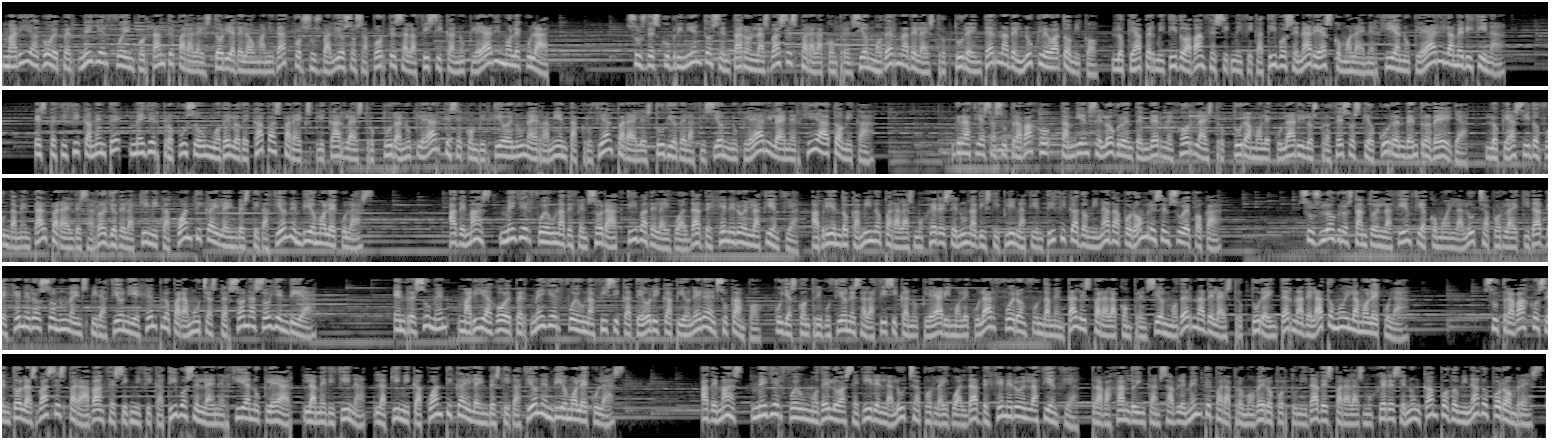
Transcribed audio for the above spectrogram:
María Goeppert Meyer fue importante para la historia de la humanidad por sus valiosos aportes a la física nuclear y molecular. Sus descubrimientos sentaron las bases para la comprensión moderna de la estructura interna del núcleo atómico, lo que ha permitido avances significativos en áreas como la energía nuclear y la medicina. Específicamente, Meyer propuso un modelo de capas para explicar la estructura nuclear que se convirtió en una herramienta crucial para el estudio de la fisión nuclear y la energía atómica. Gracias a su trabajo, también se logró entender mejor la estructura molecular y los procesos que ocurren dentro de ella, lo que ha sido fundamental para el desarrollo de la química cuántica y la investigación en biomoléculas. Además, Meyer fue una defensora activa de la igualdad de género en la ciencia, abriendo camino para las mujeres en una disciplina científica dominada por hombres en su época. Sus logros tanto en la ciencia como en la lucha por la equidad de género son una inspiración y ejemplo para muchas personas hoy en día. En resumen, María Goeppert Meyer fue una física teórica pionera en su campo, cuyas contribuciones a la física nuclear y molecular fueron fundamentales para la comprensión moderna de la estructura interna del átomo y la molécula. Su trabajo sentó las bases para avances significativos en la energía nuclear, la medicina, la química cuántica y la investigación en biomoléculas. Además, Meyer fue un modelo a seguir en la lucha por la igualdad de género en la ciencia, trabajando incansablemente para promover oportunidades para las mujeres en un campo dominado por hombres.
